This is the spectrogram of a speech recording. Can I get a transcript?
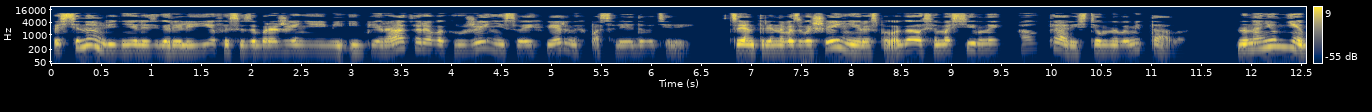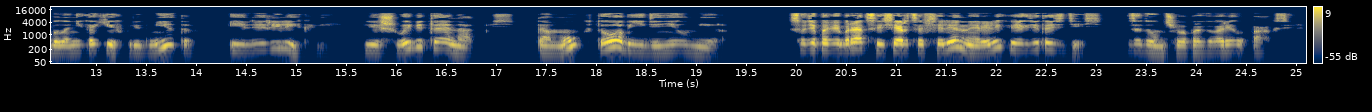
По стенам виднелись горельефы с изображениями императора в окружении своих верных последователей. В центре на возвышении располагался массивный алтарь из темного металла, но на нем не было никаких предметов или реликвий, лишь выбитая надпись «Тому, кто объединил мир». Судя по вибрации сердца Вселенной, реликвия где-то здесь, задумчиво проговорил Аксель.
